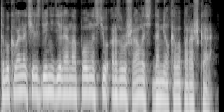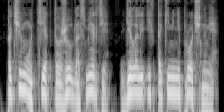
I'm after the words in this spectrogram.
то буквально через две недели она полностью разрушалась до мелкого порошка. Почему те, кто жил до смерти, делали их такими непрочными,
